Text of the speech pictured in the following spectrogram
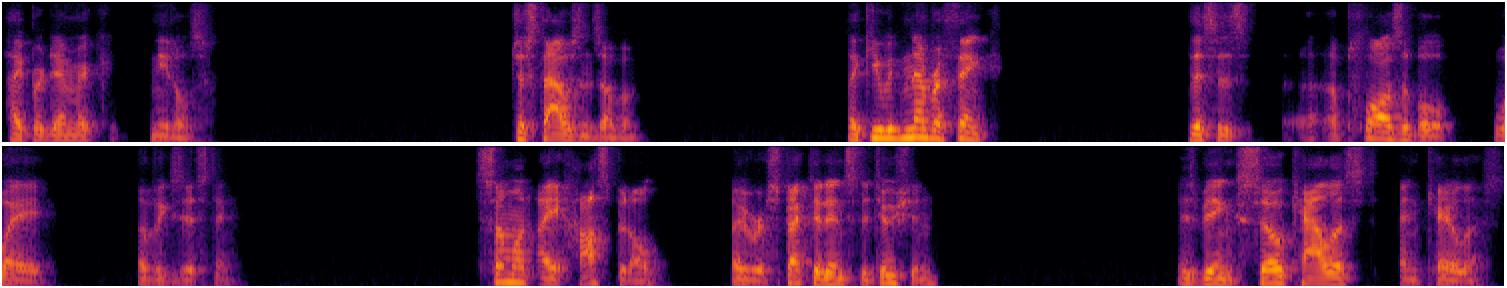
hypodermic needles, just thousands of them. Like you would never think this is a plausible way of existing. Someone, a hospital, a respected institution, is being so calloused and careless.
